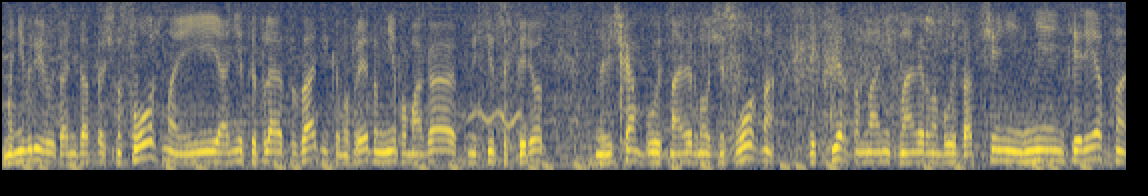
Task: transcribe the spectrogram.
Маневрируют они достаточно сложно, и они цепляются задником, и при этом не помогают сместиться вперед. Новичкам будет, наверное, очень сложно. Экспертам на них, наверное, будет вообще неинтересно.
